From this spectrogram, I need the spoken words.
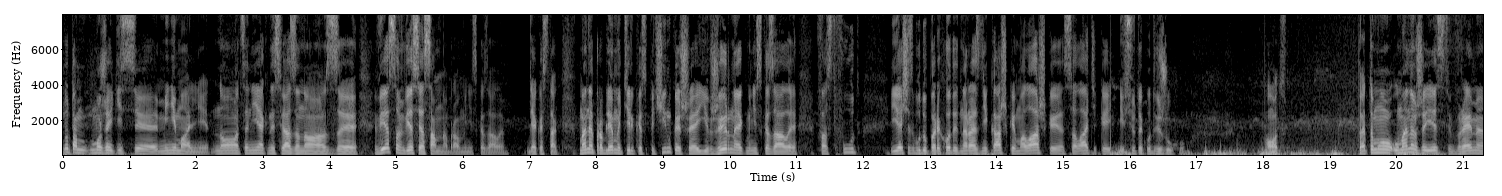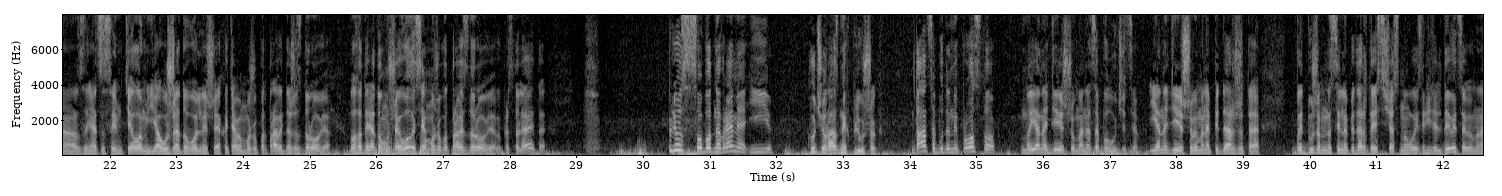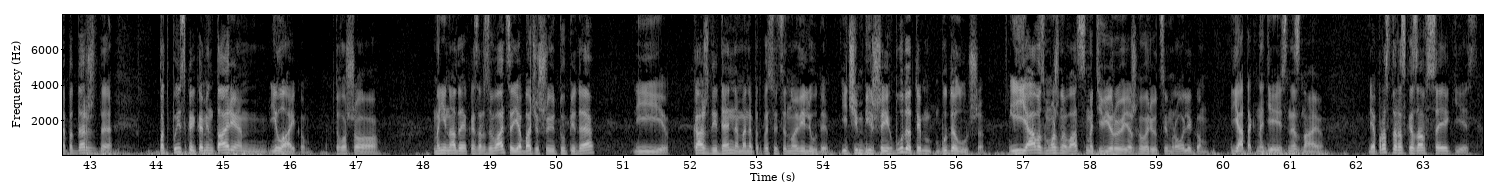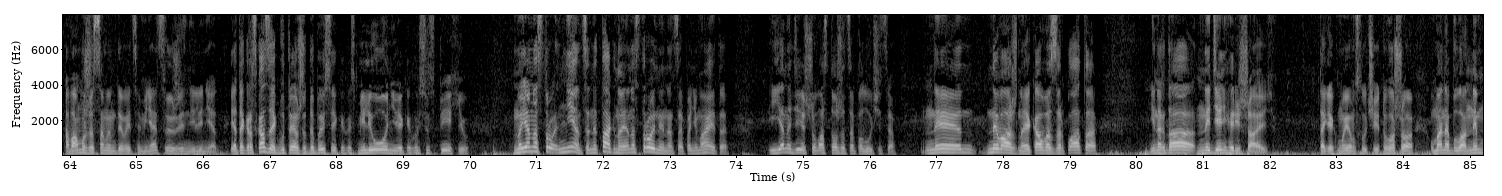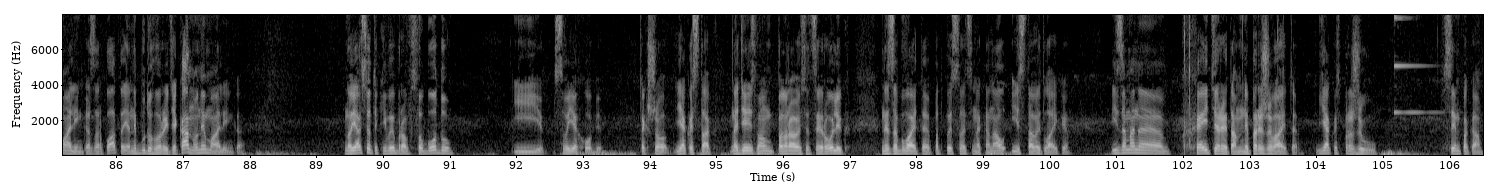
Ну там може якісь е, мінімальні, але це ніяк не зв'язано з весом. Вес я сам набрав, мені сказали. Якось так. У мене проблеми тільки з печінкою, що я їв жирне, як мені сказали, фастфуд. І я зараз буду переходити на різні кашки, малашки, салатики і всю таку двіжуху. От. Поэтому у мене вже є время зайнятися своїм тілом, я вже довольний, що я хоча б можу підправити даже здоров'я. Благодаря тому, що я волосся, я можу підправити здоров'я. Ви представляєте? Плюс свободне время і кучу різних плюшок. Да, це буде непросто, але я сподіваюся, що в мене це вийде. І я сподіваюся, що ви мене піддержите. Ви дуже мене сильно піддержите, якщо зараз новий зритель дивиться, ви мене піддержите підпискою, коментарем і лайком. Тому що мені треба якось розвиватися, я бачу, що YouTube іде, і кожен день на мене підписуються нові люди. І чим більше їх буде, тим буде лучше. І я, возможно, вас смотивірую, я ж говорю, цим роликом. Я так надіюсь, не знаю. Я просто розказав все, як є. А вам уже самим дивитися, міняти свою життя чи ні. Я так розказую, як будто я вже добився якихось мільйонів, якихось успіхів. Ну я настроєний. Ні, це не так, але я настроєний на це, розумієте? І я сподіваюся, що у вас теж це вийде. Не, не важно, яка у вас зарплата. Іноді не деньги рішають. Так як в моєму случаї. Того, що у мене була немаленька зарплата, я не буду говорити яка, але не маленька. Но я все-таки вибрав свободу і своє хобі. Так що якось так. Надіюсь, вам понравився цей ролик. Не забувайте підписуватися на канал і ставити лайки. І за мене хейтери там не переживайте. Якось проживу. Всім пока.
